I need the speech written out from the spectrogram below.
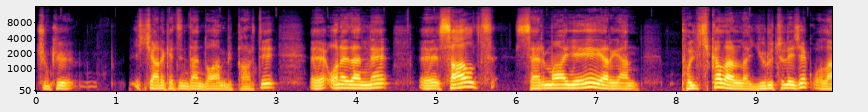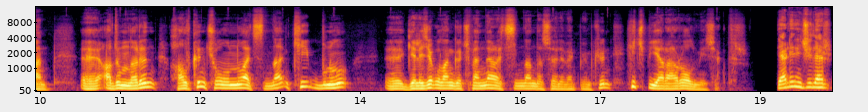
çünkü işçi hareketinden doğan bir parti. Eee, o nedenle e, salt sermayeye yarayan politikalarla yürütülecek olan e, adımların halkın çoğunluğu açısından ki bunu e, gelecek olan göçmenler açısından da söylemek mümkün hiçbir yararı olmayacaktır. Değerli dinleyiciler,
